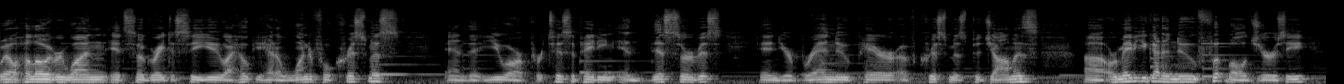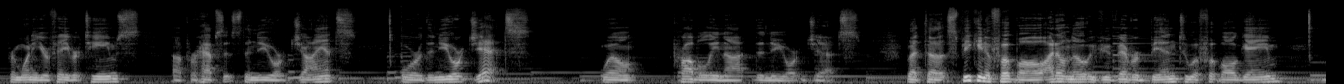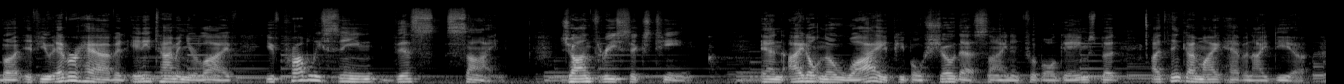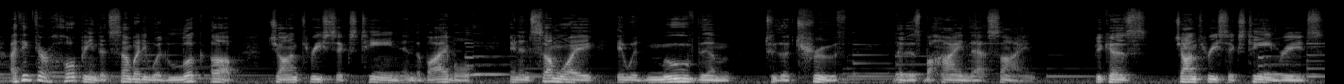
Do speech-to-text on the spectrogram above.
Well, hello, everyone. It's so great to see you. I hope you had a wonderful Christmas and that you are participating in this service in your brand new pair of Christmas pajamas. Uh, or maybe you got a new football jersey from one of your favorite teams. Uh, perhaps it's the New York Giants or the New York Jets. Well, probably not the New York Jets. But uh, speaking of football, I don't know if you've ever been to a football game, but if you ever have at any time in your life, you've probably seen this sign, John 3:16. And I don't know why people show that sign in football games, but I think I might have an idea. I think they're hoping that somebody would look up John 3:16 in the Bible and in some way it would move them to the truth that is behind that sign. Because John 3:16 reads,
